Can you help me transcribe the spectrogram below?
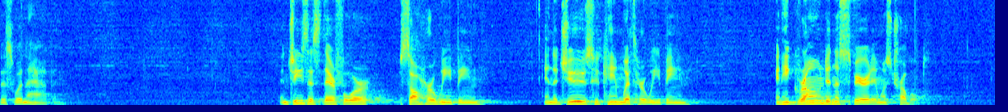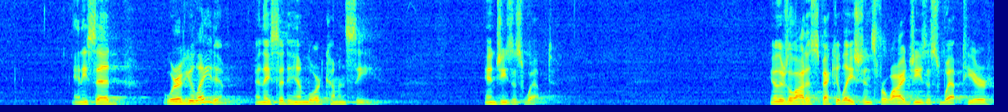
this wouldn't have happened. And Jesus, therefore, saw her weeping, and the Jews who came with her weeping, and he groaned in the spirit and was troubled. And he said, Where have you laid him? And they said to him, Lord, come and see. And Jesus wept. You know, there's a lot of speculations for why Jesus wept here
